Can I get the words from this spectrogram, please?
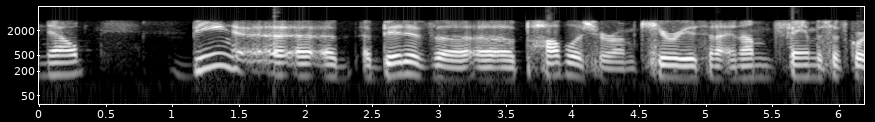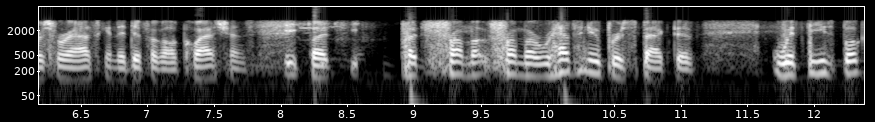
Now, being a, a, a bit of a, a publisher, I'm curious, and, I- and I'm famous, of course, for asking the difficult questions. But but from a, from a revenue perspective, with these book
